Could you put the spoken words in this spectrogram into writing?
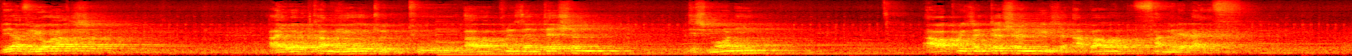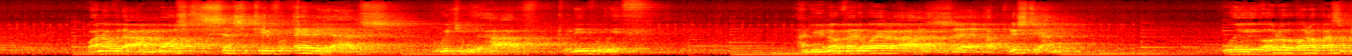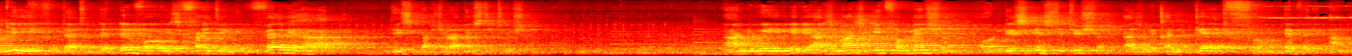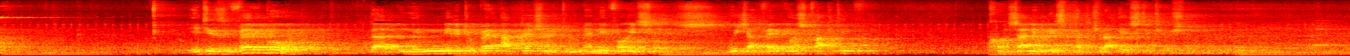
Dear viewers, I welcome you to, to our presentation this morning. Our presentation is about family life. One of the most sensitive areas which we have to live with. And you know very well as uh, a Christian, we all, all of us believe that the devil is fighting very hard this particular institution. And we need as much information on this institution as we can get from every angle. It is very good that we need to pay attention to many voices which are very constructive concerning this particular institution.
